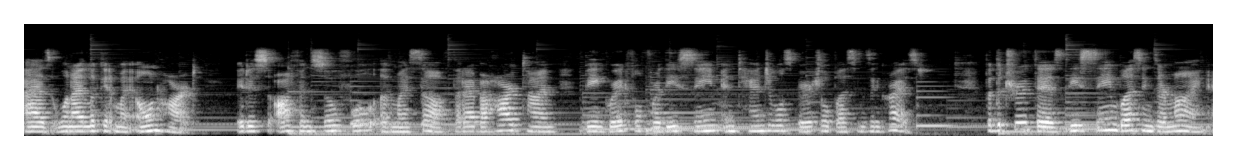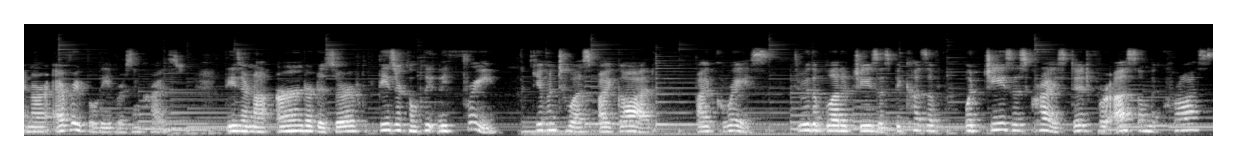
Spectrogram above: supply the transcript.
as when I look at my own heart, it is often so full of myself that I have a hard time being grateful for these same intangible spiritual blessings in Christ. But the truth is, these same blessings are mine and are every believer's in Christ. These are not earned or deserved, these are completely free, given to us by God, by grace, through the blood of Jesus, because of what Jesus Christ did for us on the cross,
